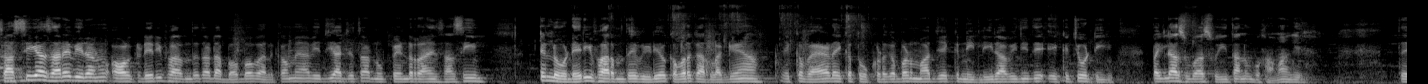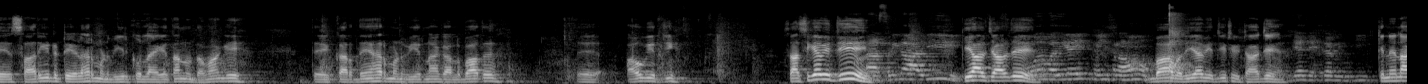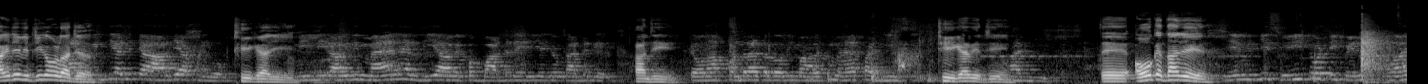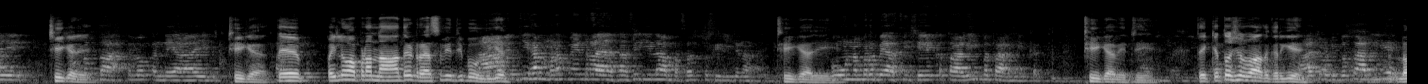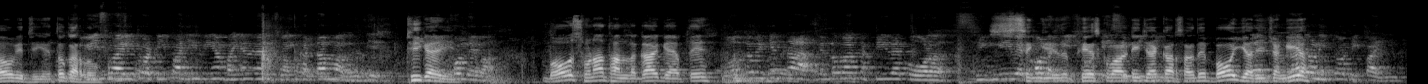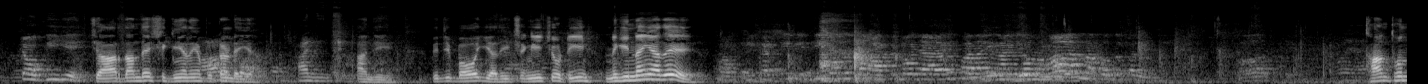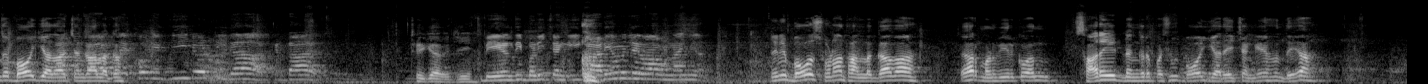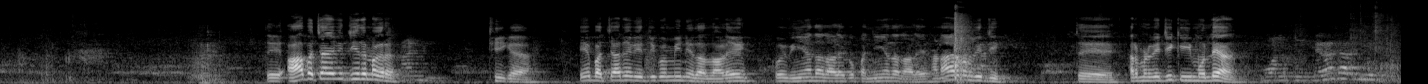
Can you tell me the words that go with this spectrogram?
ਸਤਿ ਸ਼੍ਰੀ ਅਕਾਲ ਸਾਰੇ ਵੀਰਾਂ ਨੂੰ ਔਲਕ ਡੇਰੀ ਫਾਰਮ ਤੇ ਤੁਹਾਡਾ ਬਹੁਤ ਬਹੁਤ ਵੈਲਕਮ ਹੈ ਵੀਰ ਜੀ, ਅੱਜ ਤੁਹਾਨੂੰ ਪਿੰਡ ਰਾਜਸਾਂਸੀ ਢਿੱਲੋ ਡੇਰੀ ਫਾਰਮ ਤੇ ਵੀਡੀਓ ਕਵਰ ਕਰਨ ਲੱਗੇ ਆ। ਇੱਕ ਵੈੜ, ਇੱਕ ਤੋਕੜ ਗੱਬਣ, ਮੱਝ, ਇੱਕ ਨੀਲੀ ਰਾਵੀ ਦੀ ਤੇ ਇੱਕ ਝੋਟੀ। ਪਹਿਲਾ ਸੂਆ ਸੂਈ ਤੁਹਾਨੂੰ ਵਿਖਾਵਾਂਗੇ। ਤੇ ਸਾਰੀ ਡਿਟੇਲ ਹਰਮਨਵੀਰ ਕੋਲ ਲੈ ਕੇ ਤੁਹਾਨੂੰ ਦਵਾਂਗੇ। ਤੇ ਕਰਦੇ ਆ ਹਰਮਨਵੀਰ ਨਾਲ ਗੱਲਬਾਤ। ਤੇ ਆਓ ਵੀਰ ਜੀ। ਸਤਿ ਸ਼੍ਰੀ ਅਕਾਲ ਵੀਰ ਜੀ। ਸਤਿ ਸ੍ਰੀ ਅਕਾਲ ਜੀ। ਕੀ ਹਾਲ ਚਾਲ ਜੇ? ਬਹੁਤ ਵਧੀਆ ਜੀ ਤੁਸੀਂ ਸੁਣਾਓ? ਬਾ ਵਧੀਆ ਵੀਰ ਜੀ ਠੀਕ ਠਾਕ ਜੇ। ਵਧੀਆ ਚਾਹੀਦਾ ਵੀਰ ਜੀ। ਕਿੰਨੇ ਨਾਗ ਜੇ ਵੀਰ ਜੀ ਕੋਲ ਅੱਜ? ਵੀਰ ਜੀ ਅੱਜ ਚਾਰ ਜੇ ਆਪਣੇ ਕੋਲ। ਠੀਕ ਹੈ ਜੀ। ਨੀਲੀ ਰਾਵੀ ਦੀ ਮੈਂ ਲੈਂਦੀ ਆ ਵੇਖੋ ਬਾਰਡਰ ਏਰੀਆ ਚੋਂ ਕੱਢ ਕੇ। ਹਾਂਜੀ। 14 15 ਕਿਲੋ ਦੀ ਮਾਲਕ ਮੈਂ ਭਾਜੀ। ਠੀਕ ਹੈ ਵੀਰ ਜੀ। ਹਾਂਜੀ। ਤੇ ਉਹ ਕਿਦਾਂ ਜੇ? ਇਹ ਵੀਰ ਜੀ ਸੂਈ ਝੋਟੀ ਪਹਿਲਾਂ ਖਵਾ ਜੇ। ਠੀਕ ਹੈ ਜੀ। 10 ਕਿਲੋ ਕੰਡੇ ਵਾਲਾ ਜੀ। ਠੀਕ ਹੈ। ਤੇ ਪਹਿਲਾਂ ਆਪਣਾ ਨਾਂ ਤੇ ਐਡਰੈਸ ਵੀਰ ਜੀ ਬੋਲ ਦਈਏ। ਵੀਰ ਜੀ ਹਰਮਨ ਪਿੰਡ ਰਾਇਆ ਸਾਸੀ ਜ਼ਿਲ੍ਹਾ ਅੰਮ੍ਰਿਤਸਰ ਤਹਿਸੀਲ ਜਨਾਲਾ ਜੀ। ਠੀਕ ਹੈ ਜੀ। ਫੋਨ ਨੰਬਰ 8264424131 ਠੀਕ ਹੈ ਵੀਰ ਜੀ। ਤੇ ਕਿੱਥੋਂ ਸ਼ੁਰੂਆਤ ਕਰੀਏ? ਆ ਝੋਟੀ ਤੋਂ ਕਰ ਲਈਏ। ਲਓ ਵੀਰ ਜੀ ਇਹ ਤੋਂ ਕਰ ਲਓ। ਸੂਈ ਸਵਾਈ ਝੋਟੀ ਭਾਜੀ ਵੀਆਂ ਬਾਈਆਂ ਦੇ ਨਾਲ ਸੂਈ ਕੱਟਾ ਮਗਰ ਜੀ ਠੀਕ ਹੈ ਜੀ। ਬਹੁਤ ਸੋਹਣਾ ਥਣ ਲੱਗਾ ਗੈਪ ਤੇ। ਦੁੱਧ ਵੀ ਕਿ 10 ਕਿਲੋ ਆ ਕੱਟੀ ਦੇ ਕੋਲ। ਸਿੰਗੀ ਵੇਖੋ ਸਿੰਗੀ ਤੇ ਲੱਗੀ ਫੇਸ ਛੋਟੀ ਕੁਆਲਿਟੀ ਚੈੱਕ ਕਰ ਸਕਦੇ ਬਹੁਤ ਜ਼ਿਆਦਾ ਚੰਗੀ ਆ। ਝੋਟੀ ਝੋਟੀ ਭਾਜੀ ਚੌਗੀ ਜੇ। ਚਾਰ ਦੰਦ ਦੇ ਛਿੱਗੀਆਂ ਦੀਆਂ ਪੁੱਟਣ ਡਈ ਆ। ਹਾਂਜੀ। ਹਾਂਜੀ। ਵੀਰ ਜੀ ਬਹੁਤ ਜ਼ਿਆਦਾ ਚੰਗੀ ਝੋਟੀ। ਨਗੀਨਾ ਹੀ ਆ ਤੇ ਚੌਗੀ ਕੱਟੀ ਵੀ ਦੀ ਉਹ 10 ਕਿਲੋ ਜ਼ਿਆਦਾ ਨਹੀਂ ਪਾਣਾ ਜਿਹਾ ਜੋ ਮਾਰ ਨਾ ਦੁੱਧ ਭਰੇ। ਥਣ ਥੁਣ ਤੇ ਬਹੁਤ ਜ਼ਿਆਦਾ ਚੰਗਾ ਲੱਗਾ। ਦੇਖੋ ਵੀ ਜੀ ਝੋਟੀ ਦਾ ਕਿੱਡਾ ਹੈ। ਠੀਕ ਹੈ ਵੀਰ ਜੀ। ਬੇਲ ਦੀ ਬੜੀ ਚੰਗੀ ਗਾੜੀਆਂ ਵੀ ਲੈਵਾ ਆਉਣਾ ਹੀ ਆ। ਨਹੀਂ ਨਹੀਂ ਬਹੁਤ ਸੋਹਣਾ ਥਣ ਲੱਗਾ ਵਾ। ਤੇ ਹਰਮਨਵੀਰ ਕੋਲ ਸਾਰੇ ਡੰਗਰ ਪਸ਼ੂ ਬਹੁਤ ਜ਼ਿਆਦਾ ਚੰਗੇ ਹੁੰਦੇ ਆ। ਤੇ ਆ ਬੱਚਾ ਦੇ ਵੀਰ ਜੀ ਦੇ ਮਗਰ? ਠੀਕ ਹੈ। ਇਹ ਬੱਚਾ ਦੇ ਵੀਰ ਜੀ ਕੋਈ ਮਹੀਨੇ ਦਾ ਲਾਲੇ ਕੋਈ 20 ਦਾ ਲਾਲੇ ਕੋਈ 25 ਦਾ ਲਾਲੇ ਹਨਾ ਹਰਮਨਵੀਰ ਜੀ? ਤੇ ਹਰਮਨਵੀਰ ਜੀ ਕੀ ਮੁੱਲ ਆ? ਮੁੱਲ ਨਾ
